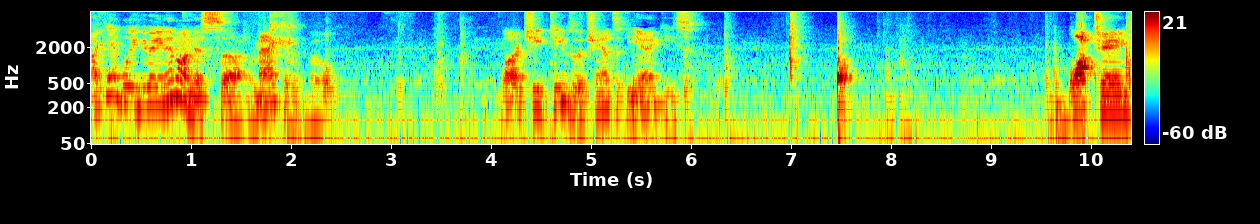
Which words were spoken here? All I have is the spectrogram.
I can't believe you ain't in on this uh, immaculate bow. A lot of cheap teams with a chance at the Yankees. Blockchain.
